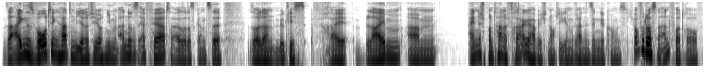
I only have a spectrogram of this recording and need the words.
unser eigenes Voting hat und die ja natürlich auch niemand anderes erfährt. Also das Ganze soll dann möglichst frei bleiben. Ähm, eine spontane Frage habe ich noch, die mir gerade in den Sinn gekommen ist. Ich hoffe, du hast eine Antwort drauf.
